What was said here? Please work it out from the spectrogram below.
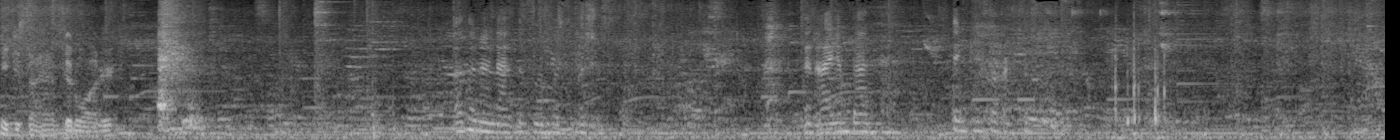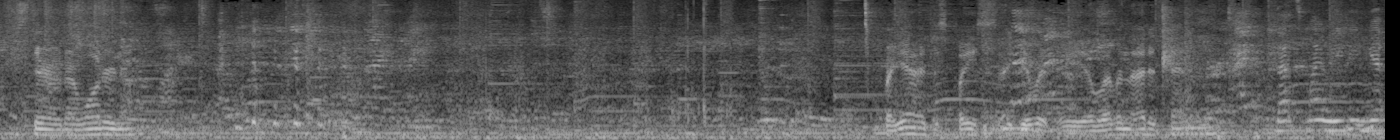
They just don't have good water. Other than that, the food was delicious. And I am done. Thank you for breakfast. Stare at our water now. but yeah, this place, I give it a 11 out of 10. That's my rating yet.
